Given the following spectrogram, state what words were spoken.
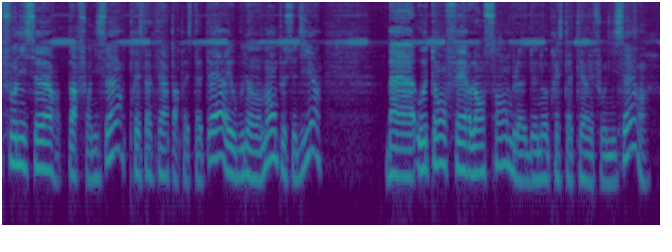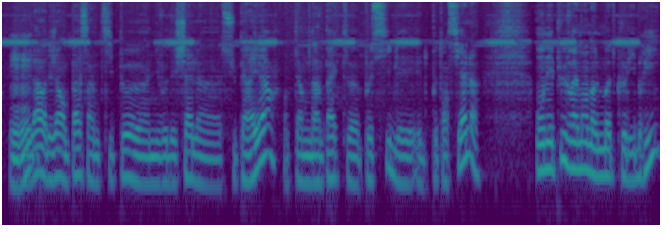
fournisseur par fournisseur, prestataire par prestataire, et au bout d'un moment, on peut se dire, bah, autant faire l'ensemble de nos prestataires et fournisseurs. Mhm. Et là, déjà, on passe un petit peu à un niveau d'échelle euh, supérieur en termes d'impact euh, possible et, et de potentiel. On n'est plus vraiment dans le mode colibri.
